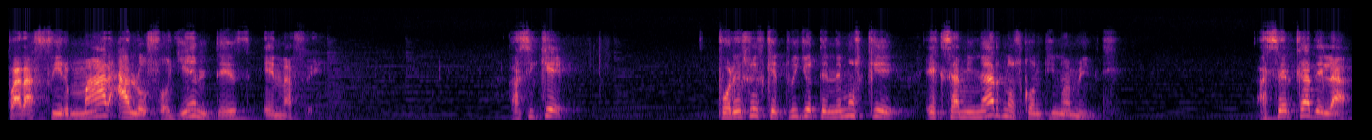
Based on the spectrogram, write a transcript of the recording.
para afirmar a los oyentes en la fe. Así que, por eso es que tú y yo tenemos que examinarnos continuamente acerca de la,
